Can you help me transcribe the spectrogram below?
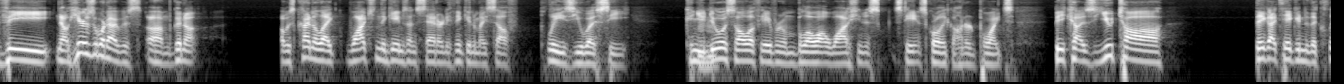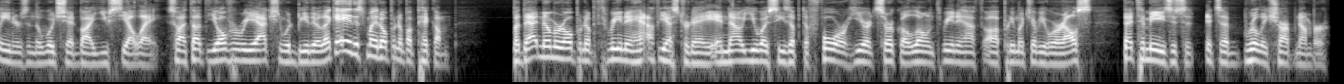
The now here's what I was um, gonna. I was kind of like watching the games on Saturday, thinking to myself, "Please USC, can you do us all a favor and blow out Washington State and score like 100 points?" Because Utah, they got taken to the cleaners in the woodshed by UCLA. So I thought the overreaction would be there, like, "Hey, this might open up a pick'em." But that number opened up three and a half yesterday, and now USC's up to four here at Circa alone, three and a half uh, pretty much everywhere else. That to me is just a, it's a really sharp number.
